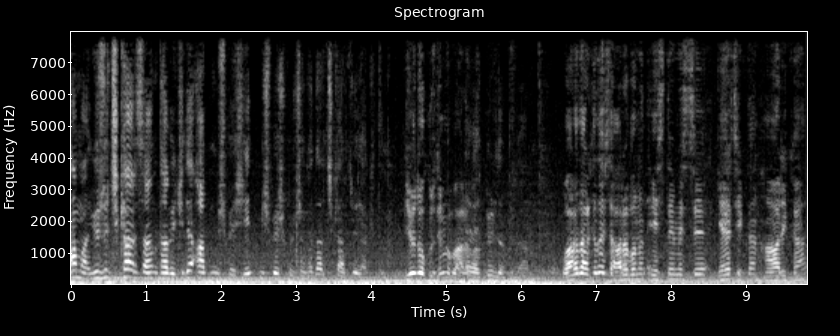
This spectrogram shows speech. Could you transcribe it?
Ama yüzü çıkarsan tabii ki de 65 75 kuruşa kadar çıkartıyor yakıtını. 1.9 değil mi bu araba? Evet 1.9 abi. Bu arada arkadaşlar arabanın esnemesi gerçekten harika.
